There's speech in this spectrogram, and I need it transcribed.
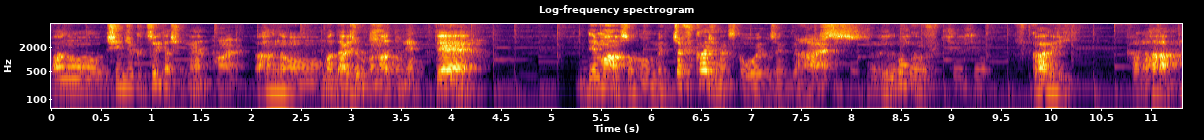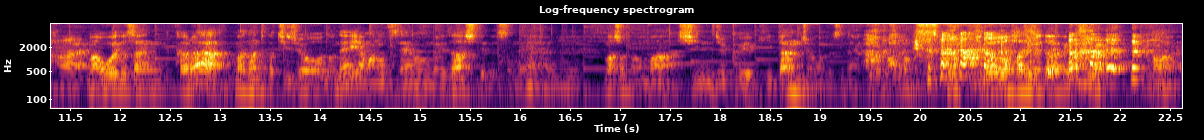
あの、新宿着いたしね、はい。あの、まあ大丈夫かなと思って、で、まあ、その、めっちゃ深いじゃないですか、大江戸線って。はいすごく深いから、はい。まあ、大江戸線から、まあ、なんとか地上のね、山手線を目指してですね、うんまあ、その、まあ、新宿駅ダンジョンをですね、移動を始めたわけですよ。は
